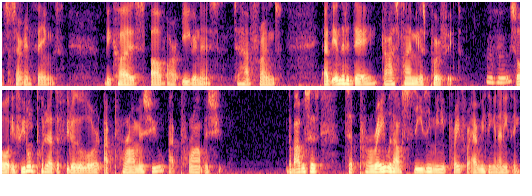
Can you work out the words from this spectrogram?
certain things because of our eagerness to have friends. At the end of the day, God's timing is perfect. hmm So if you don't put it at the feet of the Lord, I promise you, I promise you. The Bible says to pray without ceasing, meaning pray for everything and anything.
